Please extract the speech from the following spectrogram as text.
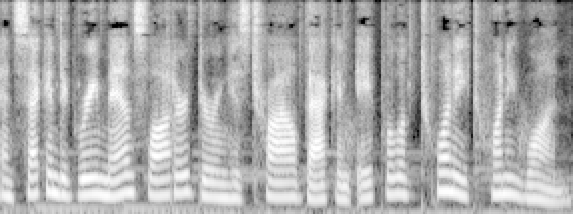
and second degree manslaughter during his trial back in April of 2021.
